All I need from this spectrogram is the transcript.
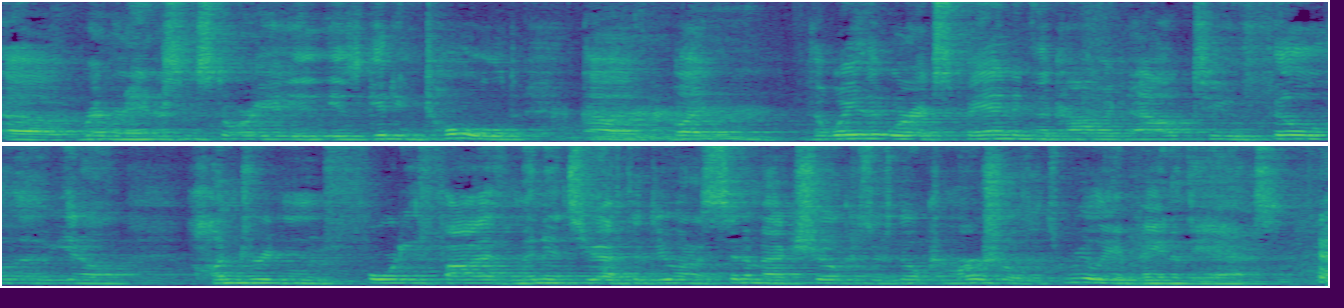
uh, Reverend Anderson's story is, is getting told, uh, but the way that we're expanding the comic out to fill the you know 145 minutes you have to do on a Cinemax show because there's no commercials. It's really a pain in the ass.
